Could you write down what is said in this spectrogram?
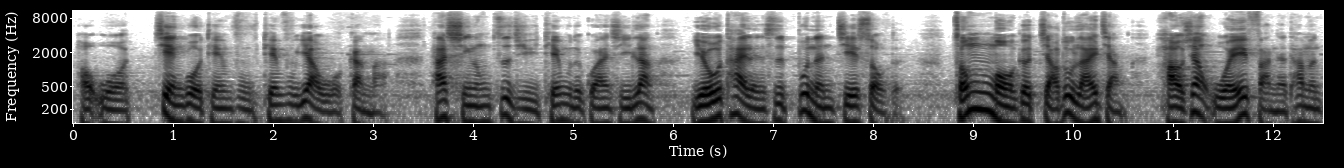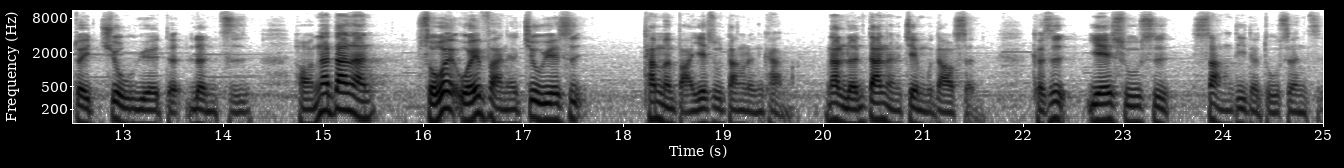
好，我见过天赋，天赋要我干嘛？他形容自己与天赋的关系，让犹太人是不能接受的。从某个角度来讲，好像违反了他们对旧约的认知。好，那当然，所谓违反了旧约，是他们把耶稣当人看嘛？那人当然见不到神，可是耶稣是。上帝的独生子，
